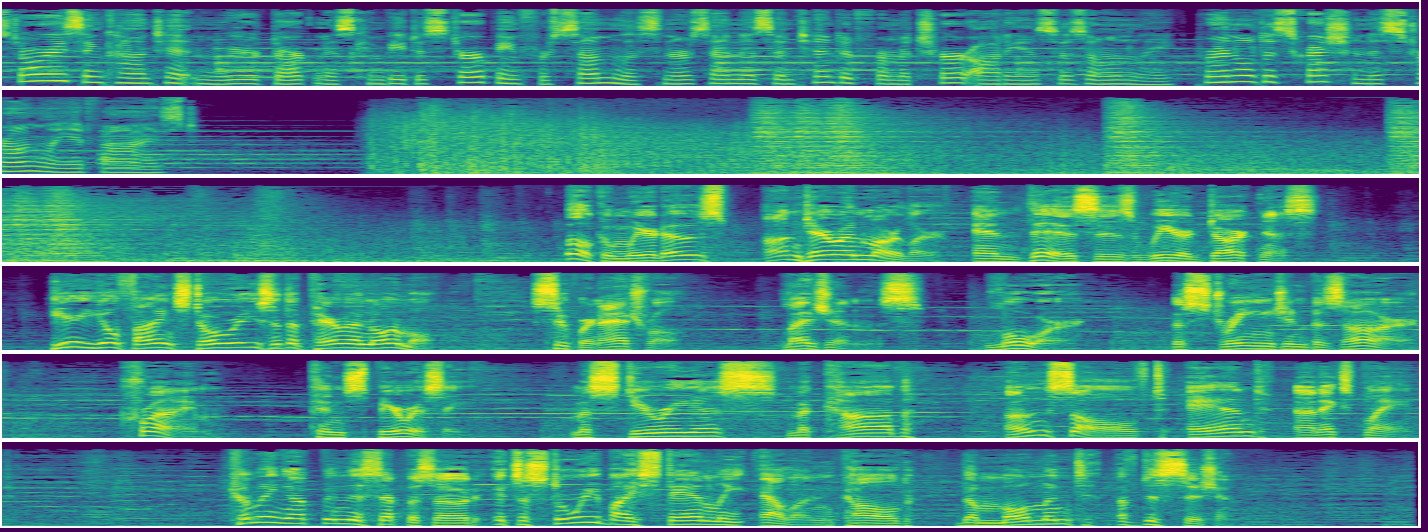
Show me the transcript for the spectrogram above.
Stories and content in Weird Darkness can be disturbing for some listeners and is intended for mature audiences only. Parental discretion is strongly advised. Welcome, Weirdos! I'm Darren Marlar, and this is Weird Darkness. Here you'll find stories of the paranormal, supernatural, legends, lore, the strange and bizarre, crime, conspiracy, mysterious, macabre, unsolved, and unexplained. Coming up in this episode, it's a story by Stanley Ellin called The Moment of Decision.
